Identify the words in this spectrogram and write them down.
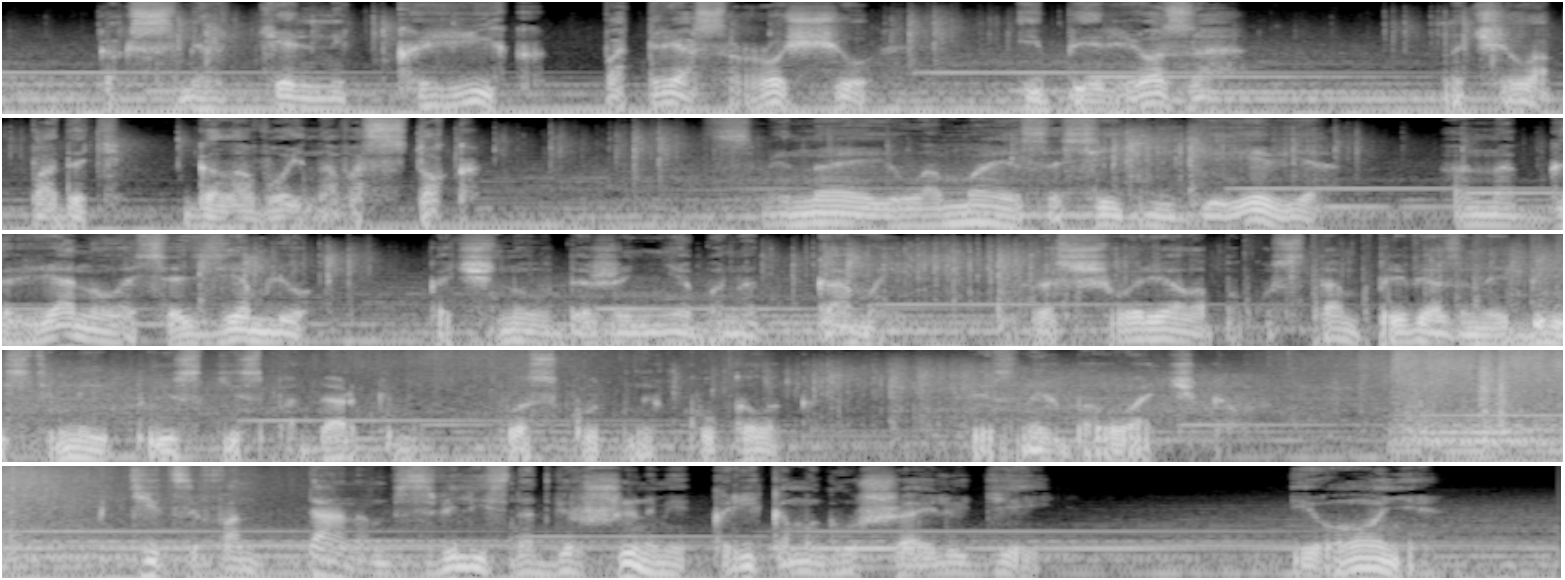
как смертельный крик, потряс рощу, и береза начала падать головой на восток. Сминая и ломая соседние деревья, она грянулась о землю, качнув даже небо над камой, расшвыряла по кустам привязанные берестяные туиски с подарками, лоскутных куколок, резных болванчиков. Птицы фонтаном взвелись над вершинами, криком оглушая людей. Ионе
